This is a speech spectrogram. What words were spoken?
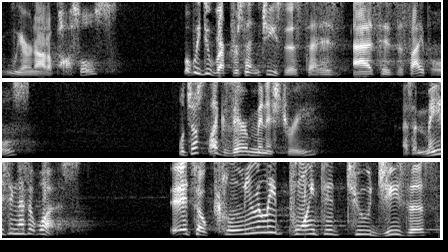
We are not apostles, but we do represent Jesus as his disciples. Well, just like their ministry, as amazing as it was, it so clearly pointed to Jesus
